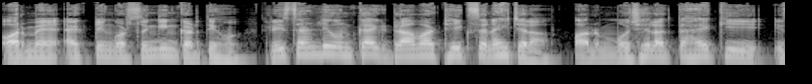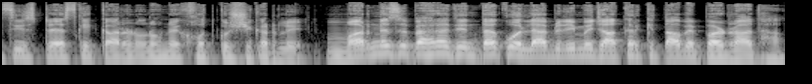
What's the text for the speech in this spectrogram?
और मैं एक्टिंग और सिंगिंग करती हूँ। रिसेंटली उनका एक ड्रामा ठीक से नहीं चला और मुझे लगता है कि इसी स्ट्रेस के कारण उन्होंने खुदकुशी कर ली। मरने से पहले दिन तक वो लाइब्रेरी में जाकर किताबें पढ़ रहा था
